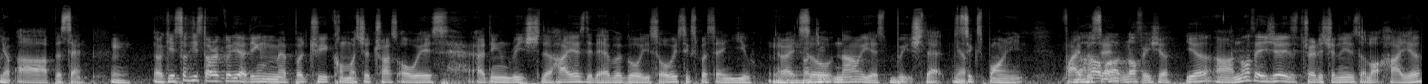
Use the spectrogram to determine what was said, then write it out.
Yep. uh, percent. Mm. Okay, so historically, I think Mapletree Commercial Trust always, I think, reach the highest that they ever go is always six percent yield, Mm, right? So okay. now it has breached that Yep. six point how about percent. North Asia? Yeah, uh, North Asia is traditionally is a lot higher.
